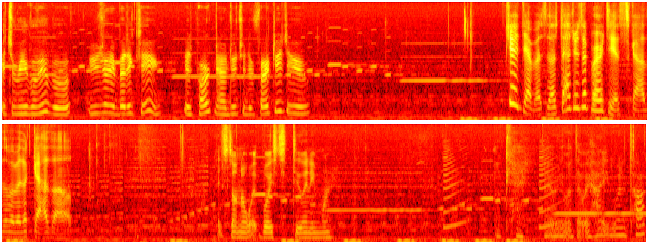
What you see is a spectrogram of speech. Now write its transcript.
It's a regal regal, usually by the king. It's parked now due to the fact he's you. You never said statues of Bertie and scandal in the castle. I just don't know what voice to do anymore. Okay, I already went that way. Hi, you want to talk?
